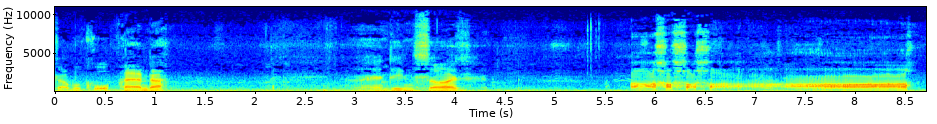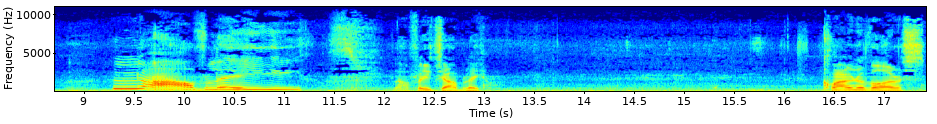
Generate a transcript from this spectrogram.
Double quarter pounder. And inside. Oh, lovely. Lovely jubbly. Coronavirus.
